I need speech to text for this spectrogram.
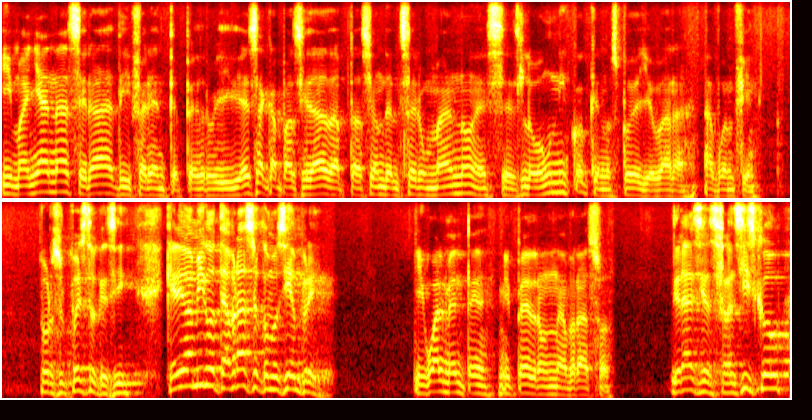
Y mañana será diferente, Pedro. Y esa capacidad de adaptación del ser humano es, lo único que nos puede llevar a, a buen fin. Por supuesto que sí. Querido amigo, te abrazo como siempre. Igualmente, mi Pedro, un abrazo. Gracias, Francisco.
